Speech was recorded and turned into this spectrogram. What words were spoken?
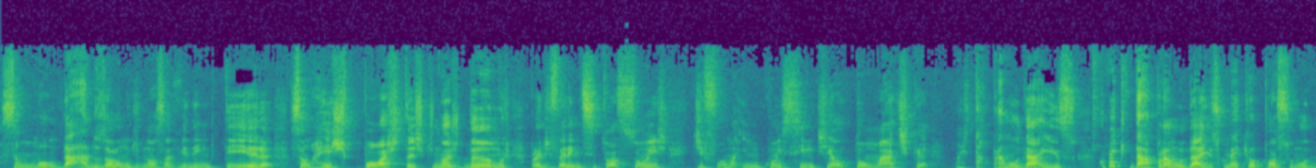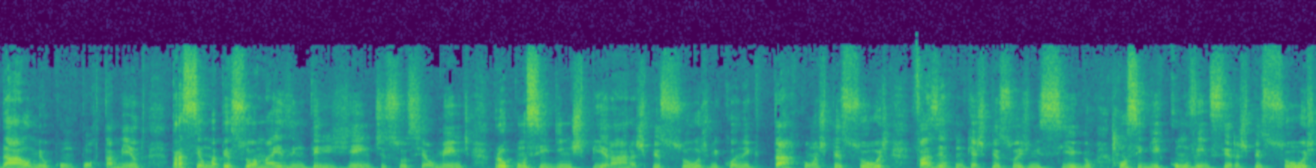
são moldados ao longo de nossa vida inteira, são respostas que nós damos para diferentes situações de forma inconsciente e automática. Mas dá para mudar isso. Como é que dá para mudar isso? Como é que eu posso mudar o meu comportamento para ser uma pessoa mais inteligente socialmente, para eu conseguir inspirar as pessoas, me conectar com as pessoas, fazer com que as pessoas me sigam, conseguir convencer as pessoas,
